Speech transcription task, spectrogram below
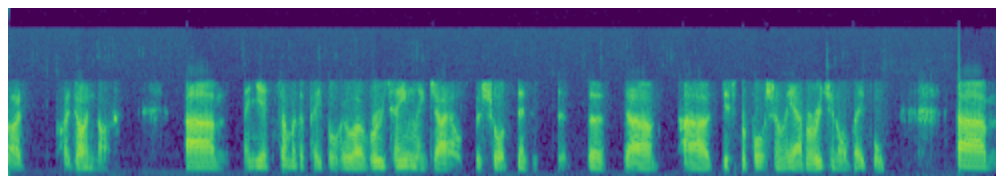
I, I don't know. Um, and yet, some of the people who are routinely jailed for short sentences are, uh, disproportionately Aboriginal people. Um,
